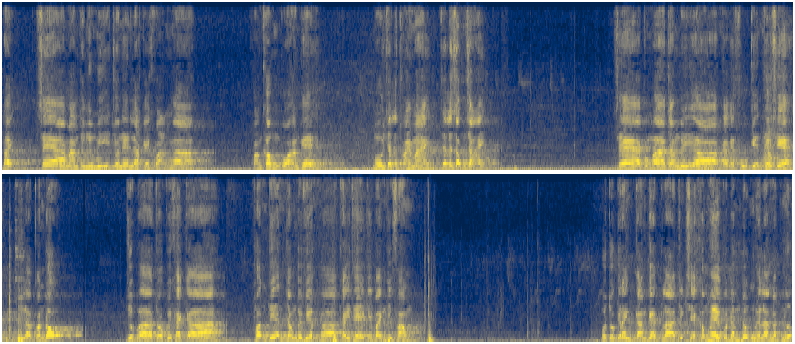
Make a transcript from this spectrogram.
Đấy, xe mang thương hiệu Mỹ cho nên là cái khoảng à, khoảng không của hàng ghế. Ngồi rất là thoải mái, rất là rộng rãi. Xe cũng à, trang bị à, các cái phụ kiện theo xe như là con độ giúp cho quý khách thuận tiện trong cái việc thay thế cái bánh dự phòng ô tô kinh anh cam kết là chiếc xe không hề có đâm đụng hay là ngập nước,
